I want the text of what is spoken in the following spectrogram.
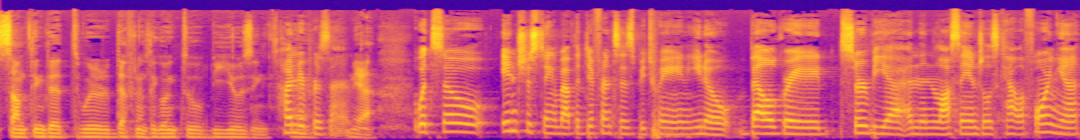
something that we're definitely going to be using. 100%. Yeah. What's so interesting about the differences between, you know, Belgrade, Serbia, and then Los Angeles, California,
